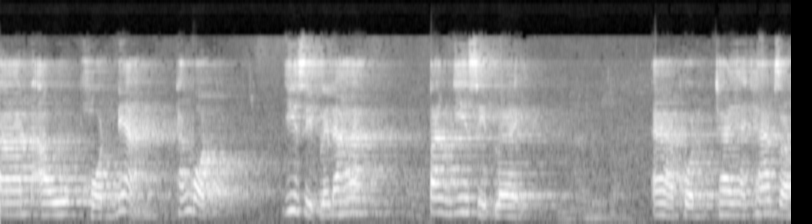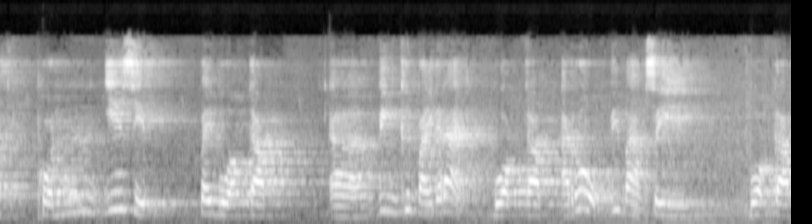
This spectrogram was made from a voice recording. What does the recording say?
ดารเอาผลเนี่ย ทั้งหมดยี่สิบเลยนะฮะ ตั้งยี่สิบเลยอ่าผลใช่ใช่ใช่สองผลยี่สิบไปบวกกับวิ่งขึ้นไปก็ได้ บวกกับอรูปวิบากสี่บวกกับ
